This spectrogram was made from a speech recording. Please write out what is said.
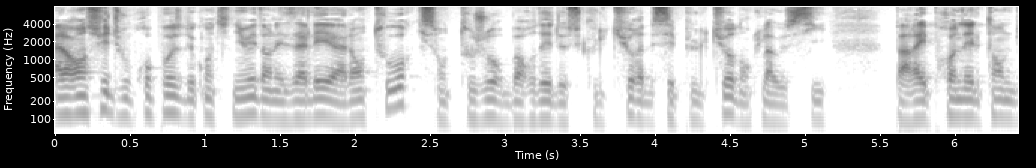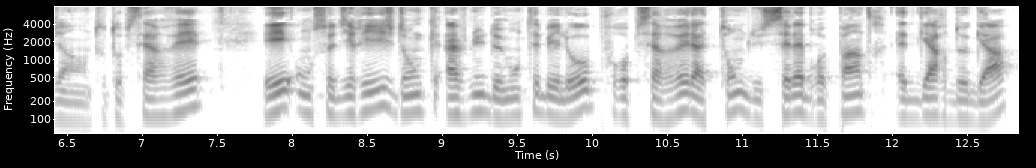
Alors ensuite, je vous propose de continuer dans les allées alentours, qui sont toujours bordées de sculptures et de sépultures. Donc là aussi, pareil, prenez le temps de bien tout observer et on se dirige donc avenue de Montebello pour observer la tombe du célèbre peintre Edgar Degas.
